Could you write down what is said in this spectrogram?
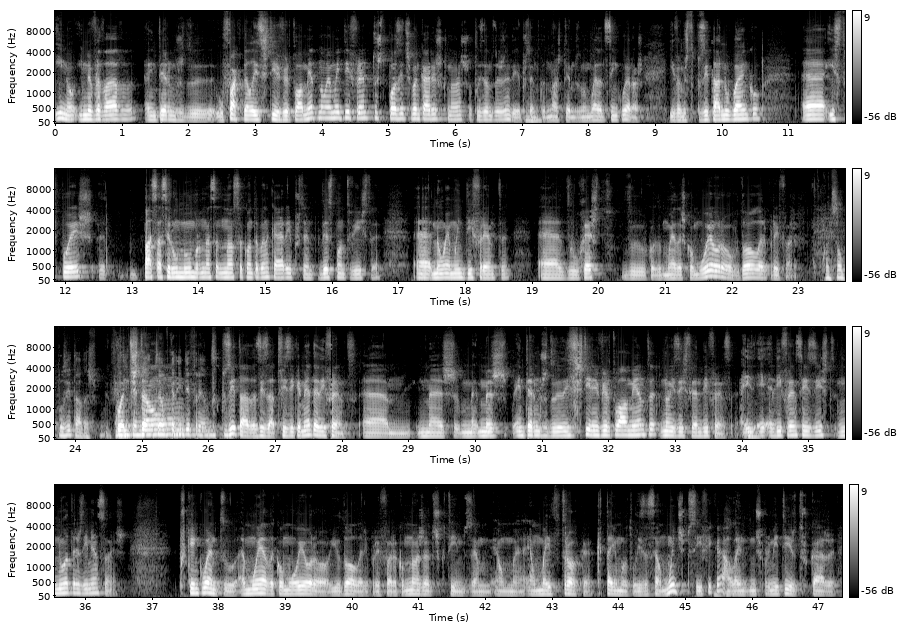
e, não, e na verdade, em termos de. O facto dela existir virtualmente não é muito diferente dos depósitos bancários que nós utilizamos hoje em dia. Portanto, quando nós temos uma moeda de 5 euros e vamos depositar no banco, uh, isso depois eh, passa a ser um número na nossa, nossa conta bancária e, portanto, desse ponto de vista, uh, não é muito diferente uh, do resto de, de moedas como o euro ou o dólar, por aí fora. Quando estão depositadas. Quando estão é um bocadinho diferente. Depositadas, exato. Fisicamente é diferente. Um, mas, mas em termos de existirem virtualmente, não existe grande diferença. A, a diferença existe noutras dimensões. Porque enquanto a moeda como o euro e o dólar e por aí fora, como nós já discutimos, é, é, uma, é um meio de troca que tem uma utilização muito específica, além de nos permitir trocar, uh,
